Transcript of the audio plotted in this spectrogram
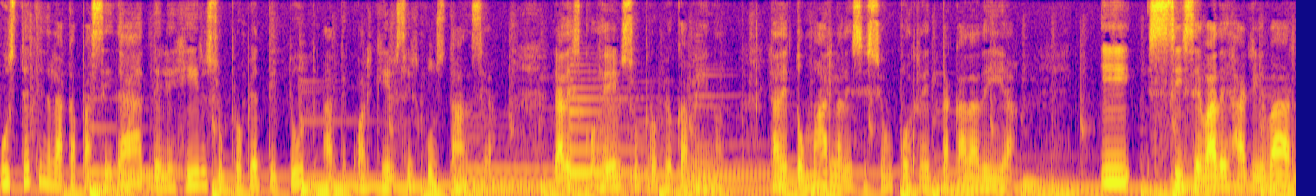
Usted tiene la capacidad de elegir su propia actitud ante cualquier circunstancia, la de escoger su propio camino, la de tomar la decisión correcta cada día y si se va a dejar llevar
